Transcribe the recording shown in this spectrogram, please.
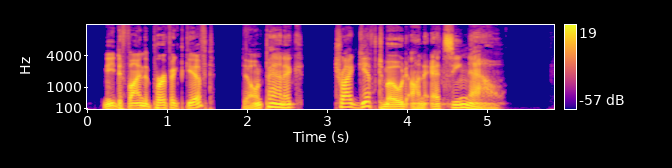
Need to find the perfect gift? Don't panic. Try Gift Mode on Etsy now.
